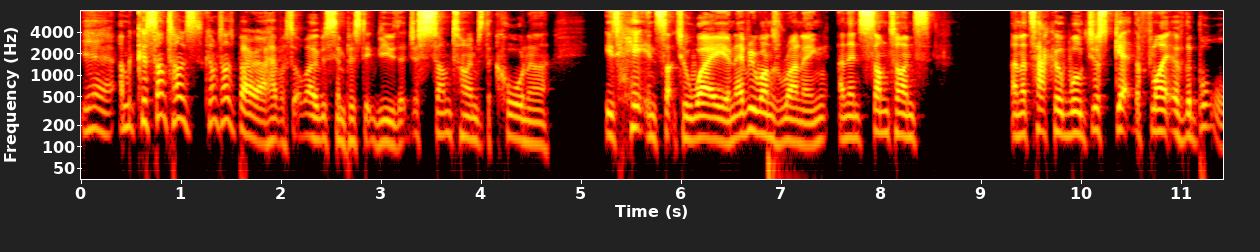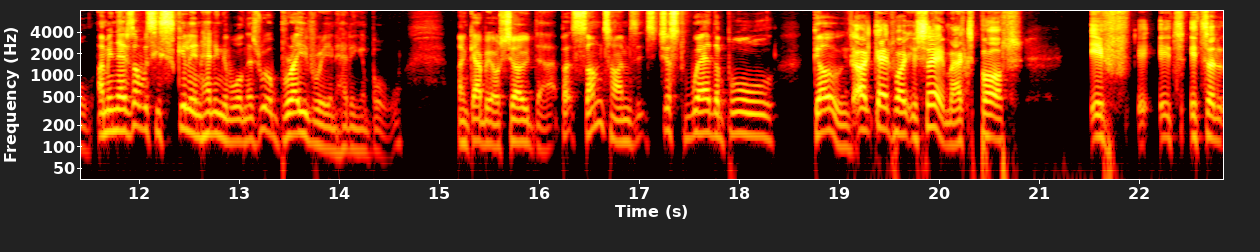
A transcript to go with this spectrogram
Yeah, I mean, because sometimes, sometimes Barry, I have a sort of oversimplistic view that just sometimes the corner is hit in such a way, and everyone's running, and then sometimes an attacker will just get the flight of the ball. I mean, there's obviously skill in heading the ball, and there's real bravery in heading a ball, and Gabriel showed that. But sometimes it's just where the ball goes. I get what you say, Max, but if it's it's a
